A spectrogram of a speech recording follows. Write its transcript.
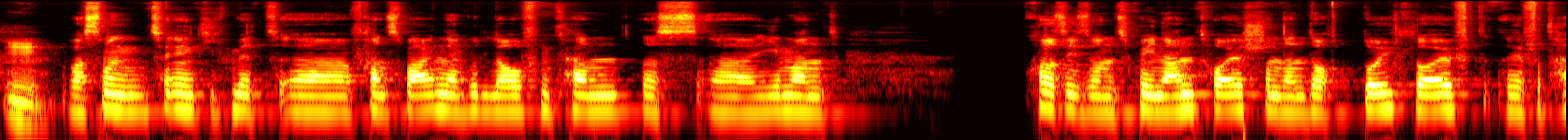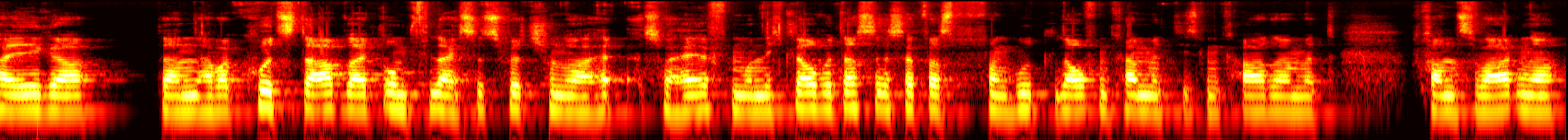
mhm. was man eigentlich mit äh, Franz Wagner gut laufen kann, dass äh, jemand quasi so einen Screen antäuscht und dann doch durchläuft, der Verteidiger dann aber kurz da bleibt, um vielleicht zu switchen oder zu helfen. Und ich glaube, das ist etwas, was man gut laufen kann mit diesem Kader, mit Franz Wagner,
